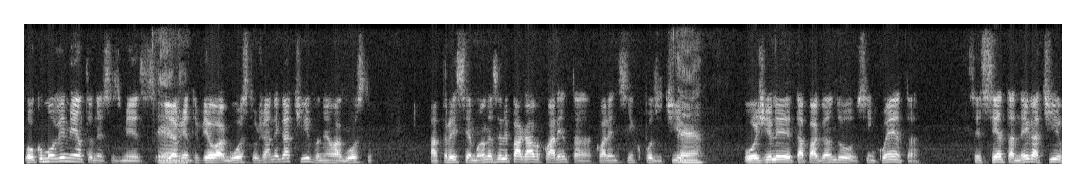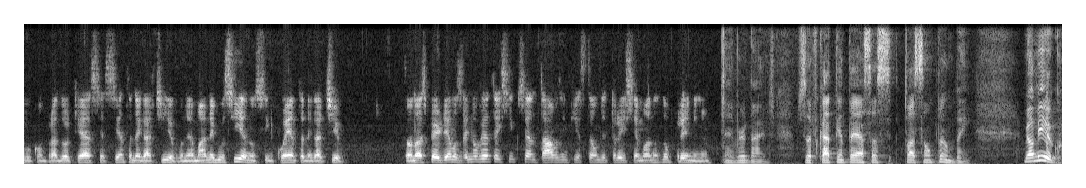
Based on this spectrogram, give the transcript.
pouco movimento nesses meses. É, e a né? gente viu agosto já negativo, né? O agosto, há três semanas, ele pagava 40, 45 positivo. É. Hoje ele está pagando 50, 60 negativo, o comprador quer 60 negativo, né? Mas negocia no 50 negativo. Então nós perdemos aí 95 centavos em questão de três semanas no prêmio, né? É verdade. Precisa ficar atento a essa situação também. Meu amigo,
